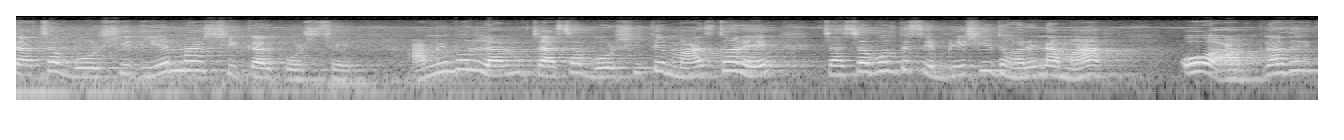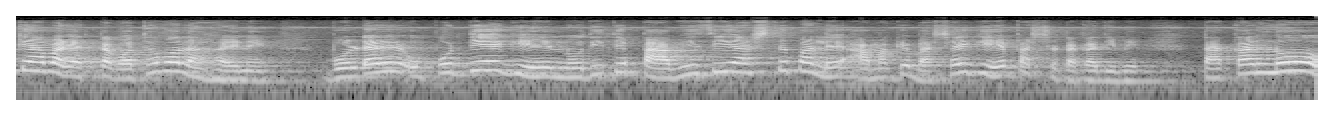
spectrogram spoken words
চাচা বড়শি দিয়ে মাছ শিকার করছে। আমি বললাম, চাচা বড়শিতে মাছ ধরে? চাচা বলতেছে, বেশি ধরে না মা। ও, আপনাদেরকে আবার একটা কথা বলা হয় হয়নি। বোল্ডারের উপর দিয়ে গিয়ে নদীতে পা ভিজিয়ে আসতে পারলে আমাকে বাসায় গিয়ে পাঁচশো টাকা দিবে। টাকার লোভ,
